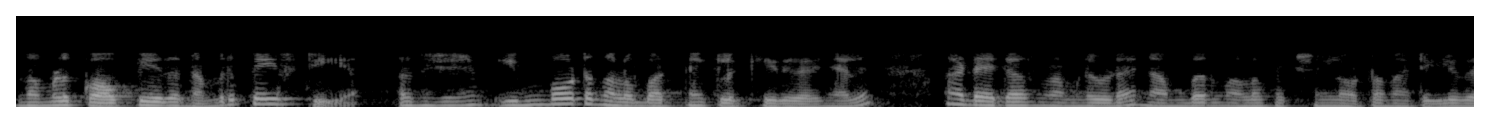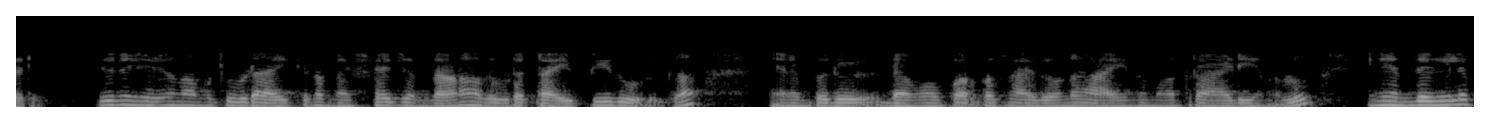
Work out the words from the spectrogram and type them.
നമ്മൾ കോപ്പി ചെയ്ത നമ്പർ പേസ്റ്റ് ചെയ്യുക. അതിനുശേഷം ഇമ്പോർട്ട് എന്നുള്ള ബട്ടണിൽ ക്ലിക്ക് ചെയ്ത് കഴിഞ്ഞാൽ ആ ഡേറ്റാസ് നമ്മളിവിടെ നമ്പർ എന്നുള്ള സെക്ഷനിൽ ഓട്ടോമാറ്റിക്കലി വരും. ഇതിനുശേഷം നമുക്ക് ഇവിടെ അയക്കേണ്ട മെസ്സേജ് എന്താണോ അതിവിടെ ടൈപ്പ് ചെയ്ത് കൊടുക്കുക. ഞാനിപ്പോൾ ഒരു ഡെമോ പർപ്പസ് ആയതുകൊണ്ട് ഹായ് എന്ന് മാത്രം ആഡ് ചെയ്യുന്നുള്ളൂ. ഇനി എന്തെങ്കിലും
